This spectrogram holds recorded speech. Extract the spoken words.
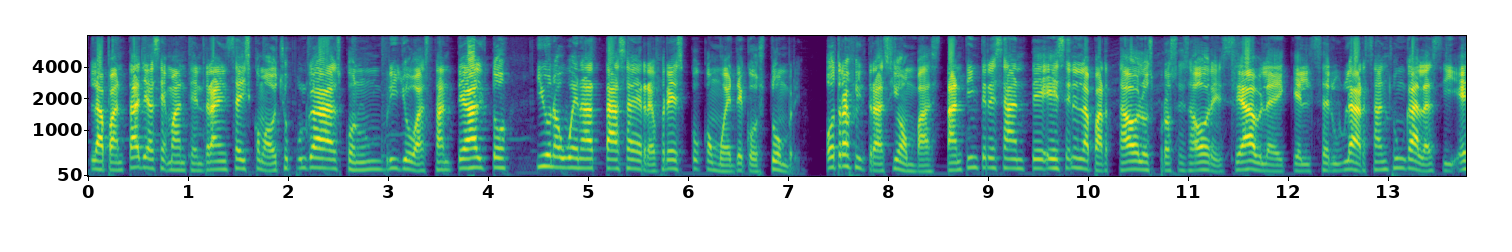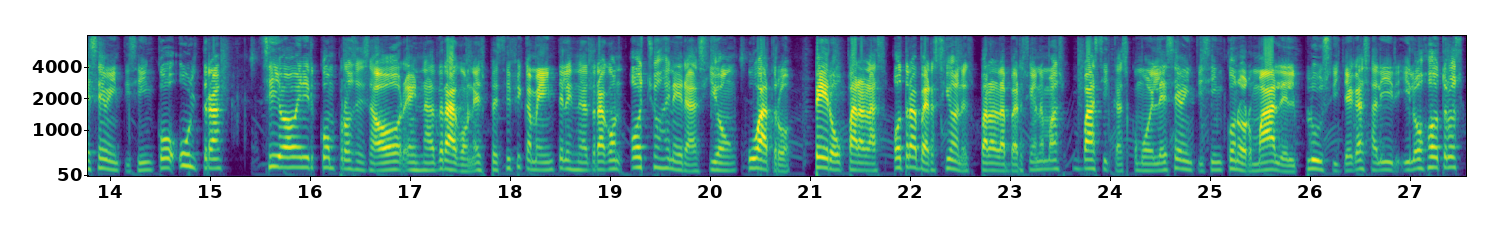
La pantalla se mantendrá en 6,8 pulgadas con un brillo bastante alto y una buena tasa de refresco como es de costumbre. Otra filtración bastante interesante es en el apartado de los procesadores. Se habla de que el celular Samsung Galaxy S25 Ultra sí va a venir con procesador Snapdragon, específicamente el Snapdragon 8 generación 4. Pero para las otras versiones, para las versiones más básicas como el S25 normal, el Plus, si llega a salir y los otros,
